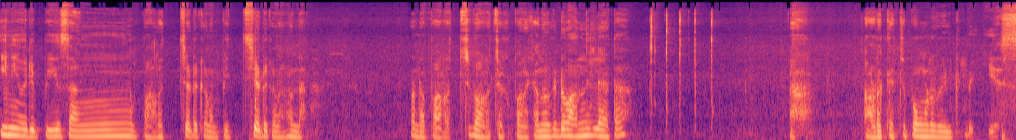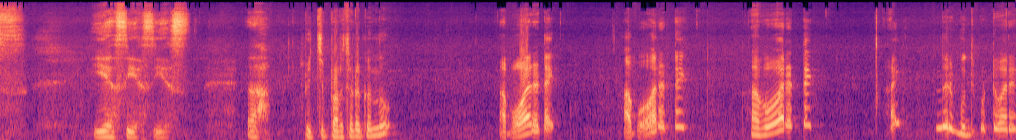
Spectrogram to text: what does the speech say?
ഇനി ഒരു പീസ് അങ്ങ് പറിച്ചെടുക്കണം പിച്ചെടുക്കണം കണ്ട. കണ്ട പറിച്ച് പറിച്ചൊക്കെ പറിക്കാൻ നോക്കിയിട്ട് വന്നില്ല ഏട്ടാ. അവിടെ കെച്ചപ്പം കൂടെ വീണിട്ടുണ്ട്. യെസ് യെസ് യെസ് യെസ് ആ പിച്ച് പറിച്ചെടുക്കുന്നു. അപ്പോൾ വരട്ടെ. അപോരട്ടെ അപ്പോൾ വരട്ടെ ഹൈ എന്തൊരു ബുദ്ധിമുട്ട് വരെ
